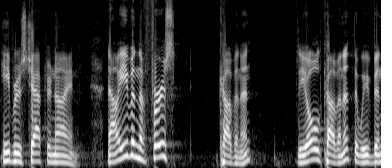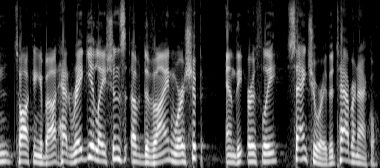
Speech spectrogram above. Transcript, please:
Hebrews chapter 9. Now, even the first covenant, the old covenant that we've been talking about, had regulations of divine worship and the earthly sanctuary, the tabernacle.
